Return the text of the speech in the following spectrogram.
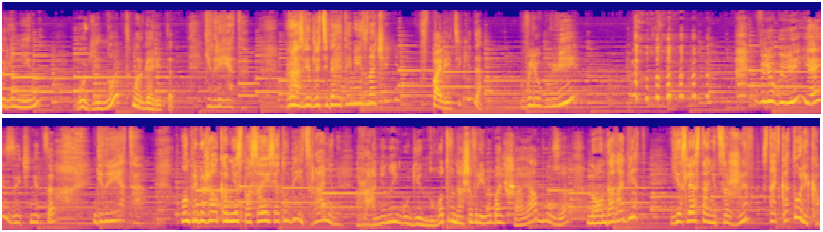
Дворянин гугенот, Маргарита? Генриетта, разве для тебя это имеет значение? В политике, да. В любви? В любви я язычница. Генриетта, он прибежал ко мне, спасаясь от убийц, раненый. Раненый гугенот в наше время большая обуза. Но он дал обет, если останется жив, стать католиком.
